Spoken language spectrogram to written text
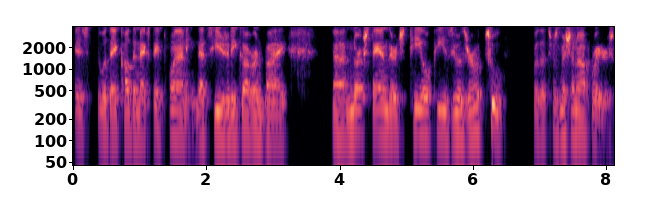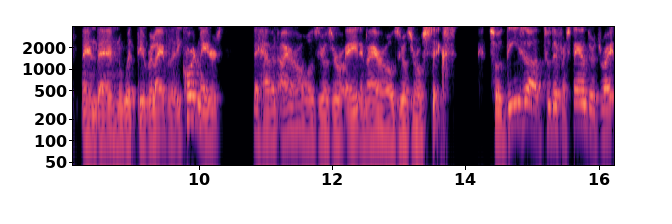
is what they call the next day planning. That's usually governed by uh, NERC standards TOP 002 for the transmission operators. And then with the reliability coordinators, they have an IRO 008 and IRO 006. So these are two different standards, right?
